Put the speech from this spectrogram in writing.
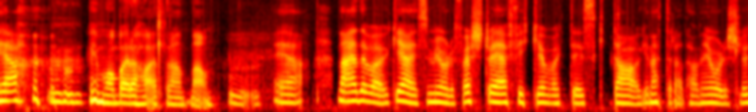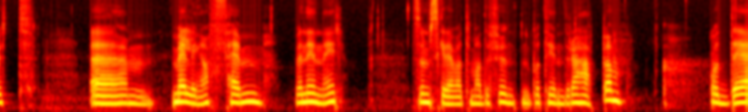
Ja. Vi må bare ha et eller annet navn. ja. Nei, det var jo ikke jeg som gjorde det først, og jeg fikk jo faktisk dagen etter at han gjorde det slutt, um, melding av fem venninner som skrev at de hadde funnet den på Tinder og Happen. Og det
